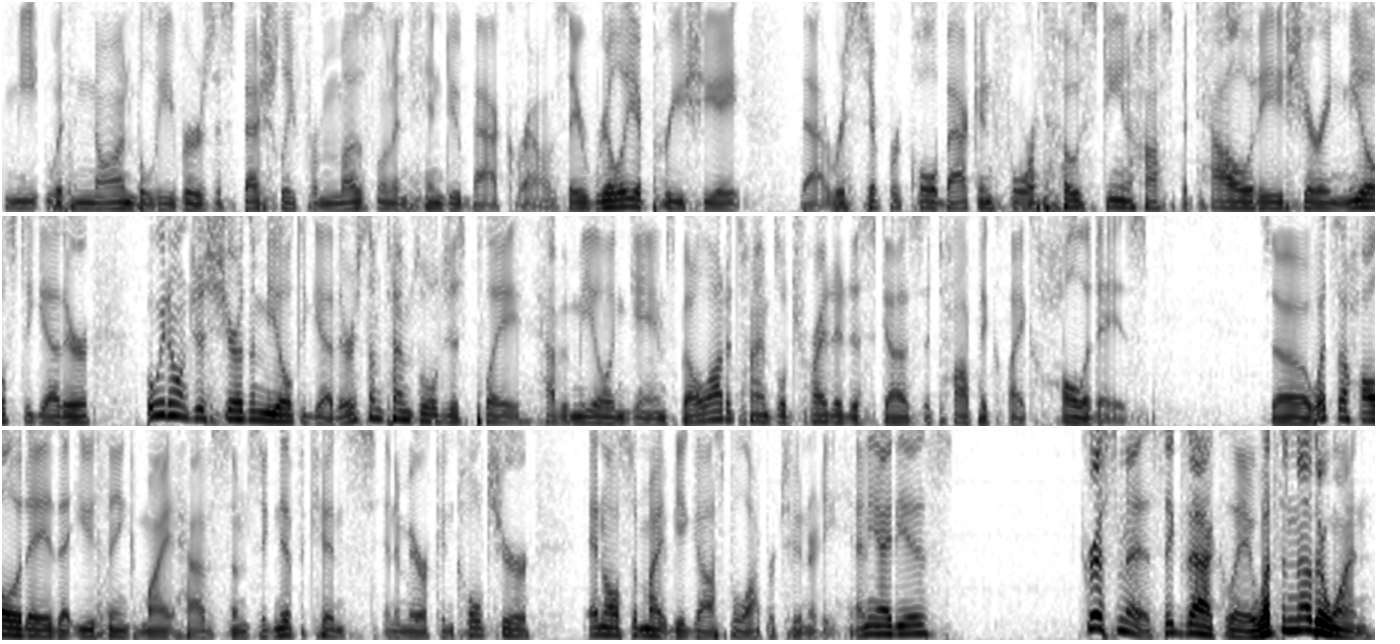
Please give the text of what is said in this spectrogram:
meet with non believers, especially from Muslim and Hindu backgrounds. They really appreciate that reciprocal back and forth hosting, hospitality, sharing meals together. But we don't just share the meal together. Sometimes we'll just play, have a meal and games, but a lot of times we'll try to discuss a topic like holidays. So, what's a holiday that you think might have some significance in American culture and also might be a gospel opportunity? Any ideas? Christmas, exactly. What's another one?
